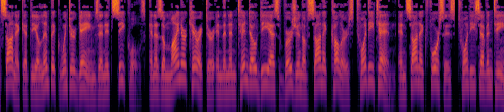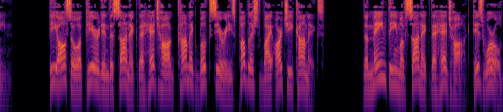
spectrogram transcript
Sonic at the Olympic Winter Games and its sequels, and as a minor character in the Nintendo DS version of Sonic Colors 2010 and Sonic Forces 2017. He also appeared in the Sonic the Hedgehog comic book series published by Archie Comics. The main theme of Sonic the Hedgehog, His World,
